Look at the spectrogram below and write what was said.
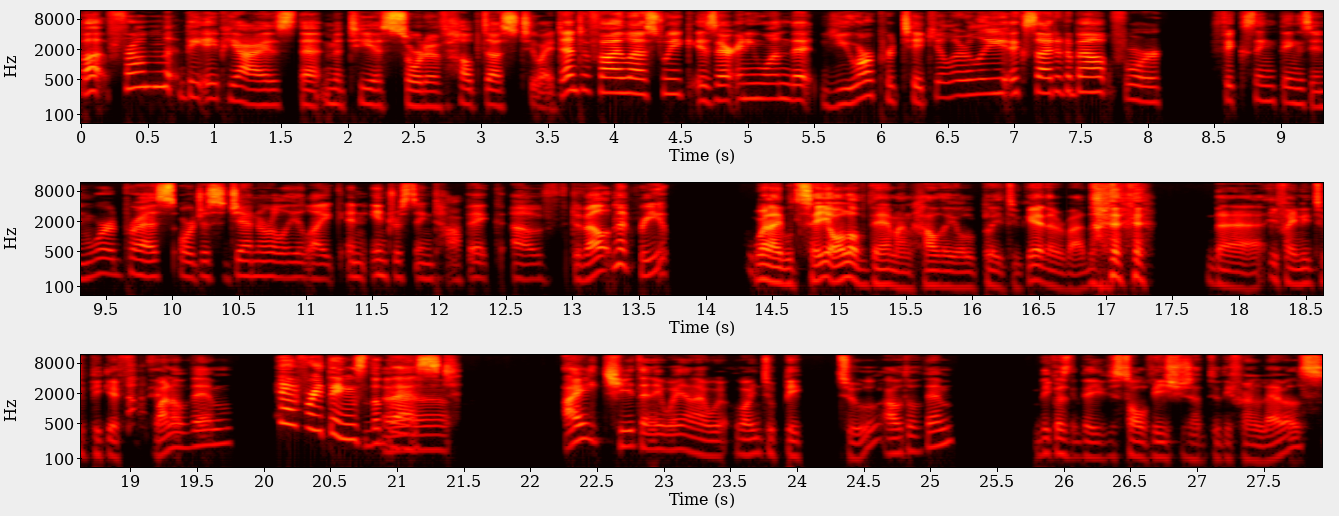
But from the APIs that Matías sort of helped us to identify last week, is there anyone that you are particularly excited about for fixing things in WordPress or just generally like an interesting topic of development for you? Well, I would say all of them and how they all play together, but the, if I need to pick one of them, everything's the best. Uh, I'll cheat anyway, and I'm going to pick two out of them because they solve issues at two different levels.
